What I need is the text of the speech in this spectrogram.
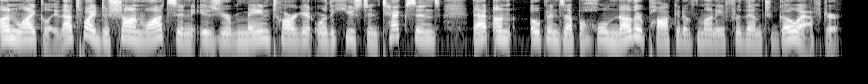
unlikely. That's why Deshaun Watson is your main target, or the Houston Texans. That un- opens up a whole nother pocket of money for them to go after.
